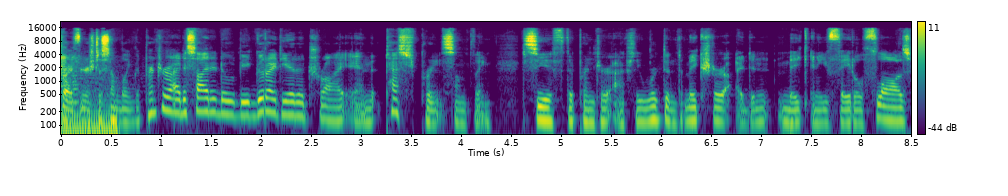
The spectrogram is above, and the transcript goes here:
After I finished assembling the printer, I decided it would be a good idea to try and test print something to see if the printer actually worked and to make sure I didn't make any fatal flaws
